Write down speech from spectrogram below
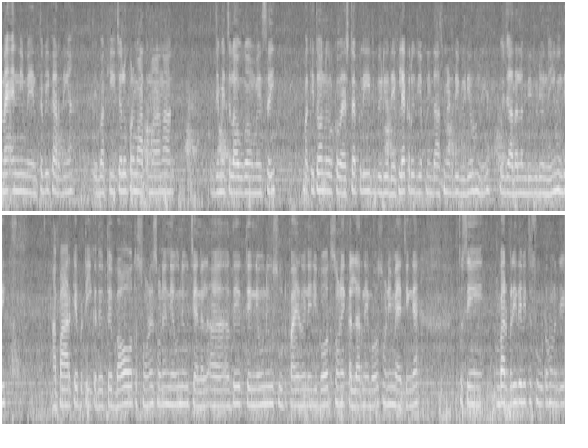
ਮੈਂ ਇੰਨੀ ਮਿਹਨਤ ਵੀ ਕਰਦੀ ਆ, ਤੇ ਬਾਕੀ ਚਲੋ ਪ੍ਰਮਾਤਮਾ ਨਾਲ ਜਿਵੇਂ ਚਲਾਊਗਾ ਉਵੇਂ ਸਹੀ। ਬਾਕੀ ਤੁਹਾਨੂੰ ਰਿਕੁਐਸਟ ਹੈ ਪਲੀਜ਼ ਵੀਡੀਓ ਦੇਖ ਲਿਆ ਕਰੋ ਜੀ, ਆਪਣੀ 10 ਮਿੰਟ ਦੀ ਵੀਡੀਓ ਹੁੰਦੀ ਹੈ। ਕੋਈ ਜ਼ਿਆਦਾ ਲੰਬੀ ਵੀਡੀਓ ਨਹੀਂ ਹੁੰਦੀ। ਆਪਾਂ ਆਰ ਕੇ ਬੁਟੀਕ ਦੇ ਉੱਤੇ ਬਹੁਤ ਸੋਹਣੇ ਸੋਹਣੇ ਨਿਊ ਨਿਊ ਚੈਨਲ ਦੇ ਉੱਤੇ ਨਿਊ ਨਿਊ ਸੂਟ ਪਾਏ ਹੋਏ ਨੇ ਜੀ। ਬਹੁਤ ਸੋਹਣੇ ਕਲਰ ਨੇ, ਬਹੁਤ ਸੋਹਣੀ ਮੈਚਿੰਗ ਹੈ। ਤੁਸੀਂ ਬਰਬਰੀ ਦੇ ਵਿੱਚ ਸੂਟ ਹੁਣ ਜੀ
